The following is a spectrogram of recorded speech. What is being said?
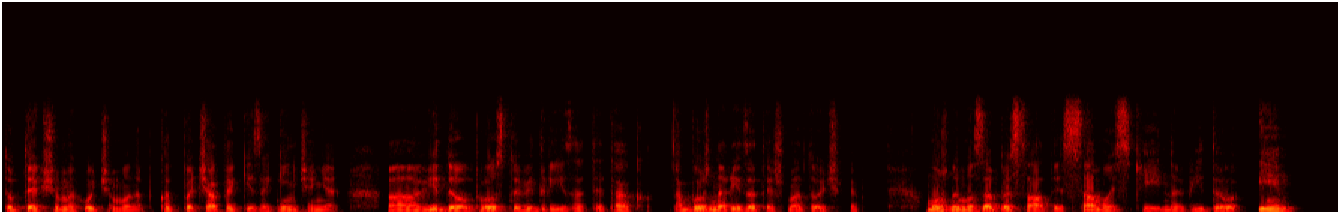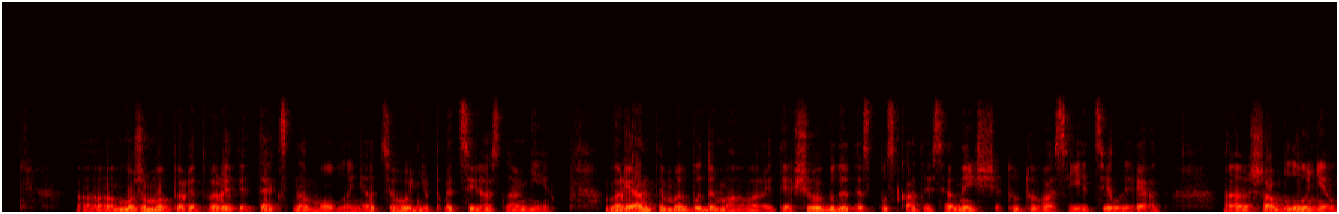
Тобто, якщо ми хочемо, наприклад, початок і закінчення а, відео просто відрізати, так? Або ж нарізати шматочки, можемо записати самостійно відео і можемо перетворити текст на мовлення. От сьогодні про ці основні варіанти ми будемо говорити. Якщо ви будете спускатися нижче, тут у вас є цілий ряд шаблонів,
